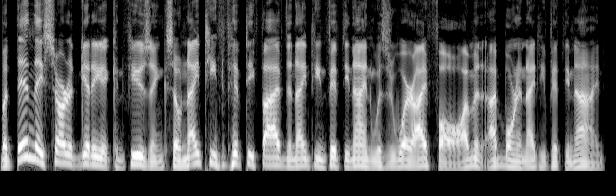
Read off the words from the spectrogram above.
But then they started getting it confusing. So 1955 to 1959 was where I fall. I'm, in, I'm born in 1959.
